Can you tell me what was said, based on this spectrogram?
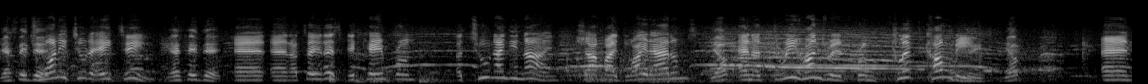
Yes, they did. 22 to 18. Yes, they did. And and I'll tell you this, it came from a 299 shot by Dwight Adams Yep. and a 300 from Clint Cumby. Yep. And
